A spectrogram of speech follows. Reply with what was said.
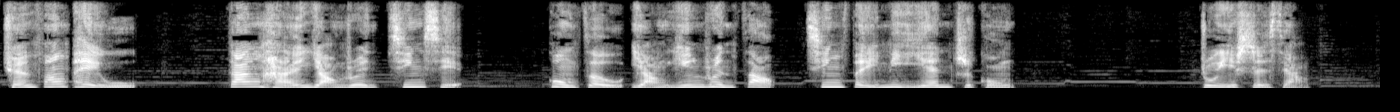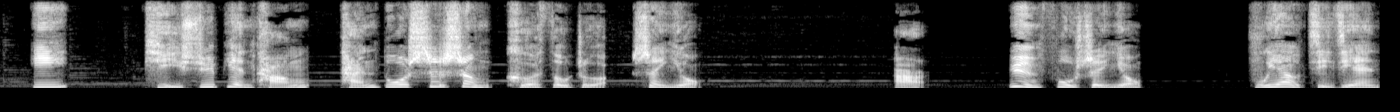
全方配伍，甘寒养润清泻，共奏养阴润燥、清肺利咽之功。注意事项：一、脾虚便溏、痰多湿盛、咳嗽者慎用；二、孕妇慎用。服药期间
